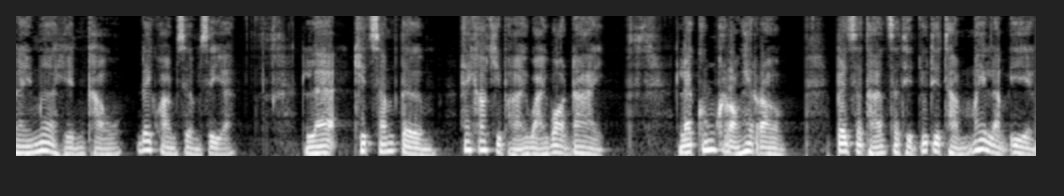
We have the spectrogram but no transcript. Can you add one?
ในเมื่อเห็นเขาได้ความเสื่อมเสีย และคิดซ้ำเติมให้เขาฉิบหายวายวอดได้ และคุ้มครองให้เราเป็นสถานสถิตยุติธรรมไม่ลำเอียง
